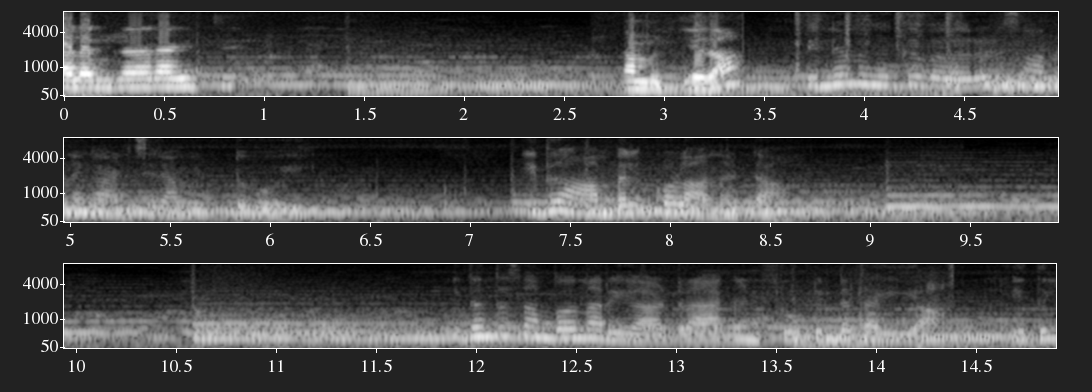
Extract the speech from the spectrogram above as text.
അലങ്കാരായിട്ട് വെക്കാൻ പറ്റിയതാ. പിന്നെ നിങ്ങൾക്ക് വേറൊരു സാധനം കാണിച്ചു തരാൻ വിട്ടുപോയി. ഇത് ആമ്പൽക്കുളാണ് കേട്ടാ. ഇതെന്താ സംഭവം എന്നറിയാ? ഡ്രാഗൺ ഫ്രൂട്ടിന്റെ തയ്യാ ഇതിൽ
